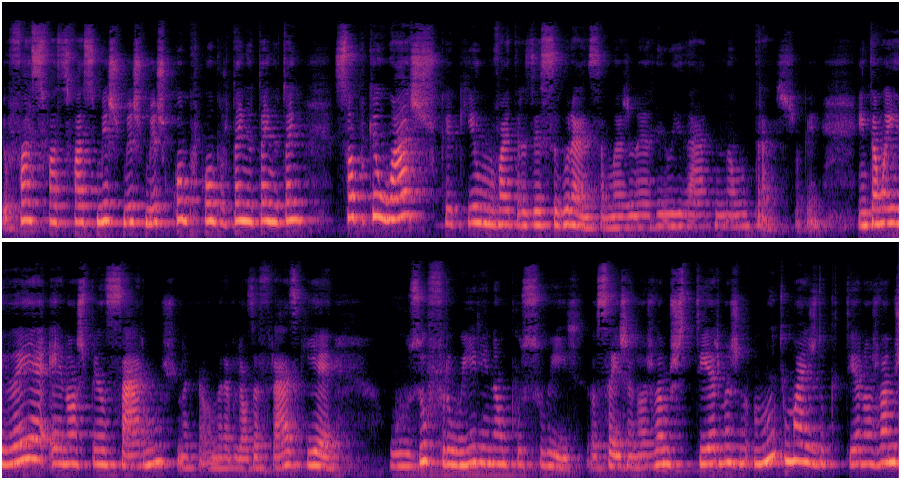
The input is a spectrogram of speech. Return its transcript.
eu faço, faço, faço, mexo, mexo, mexo, compro, compro, tenho, tenho, tenho, só porque eu acho que aquilo me vai trazer segurança, mas na realidade não me traz, ok? Então, a ideia é nós pensarmos naquela maravilhosa frase que é usufruir e não possuir. Ou seja, nós vamos ter, mas muito mais do que ter, nós vamos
